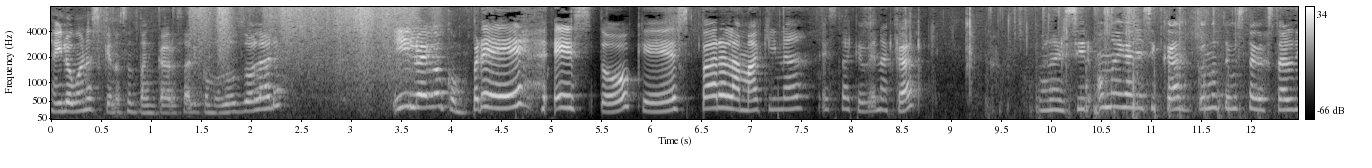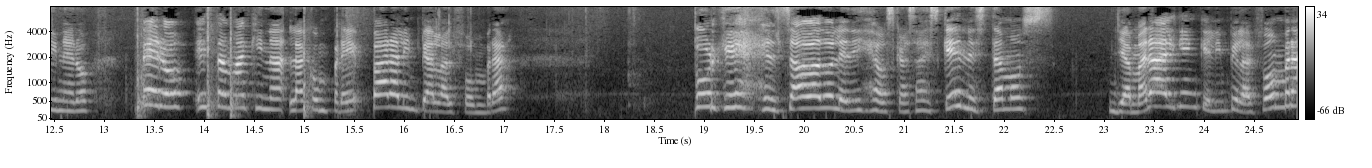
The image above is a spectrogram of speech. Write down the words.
Y lo bueno es que no son tan caros, sale como dos dólares. Y luego compré esto que es para la máquina, esta que ven acá. Van a decir, oh my god Jessica, ¿cómo te gusta gastar dinero? Pero esta máquina la compré para limpiar la alfombra. Porque el sábado le dije a Oscar, ¿sabes qué? Necesitamos llamar a alguien que limpie la alfombra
